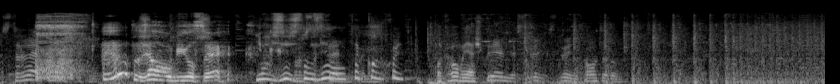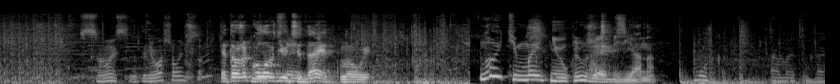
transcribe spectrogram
Стреляй. Взял, убился. Я здесь что сделал? Такой хуй. По какому ящику? Стрельни, стрельни, стрельни, по вот этому. В смысле? Это не что ли? Это уже Call of Duty, да, это новый? Ну и тиммейт неуклюжая обезьяна. Мушка. Самая такая.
